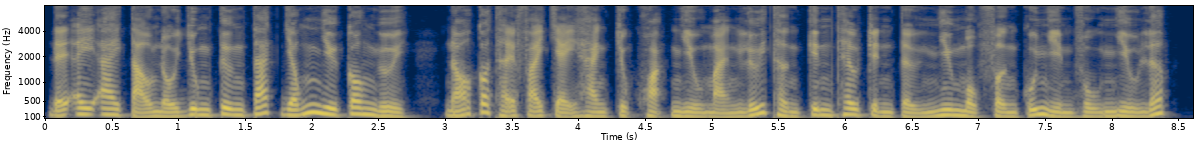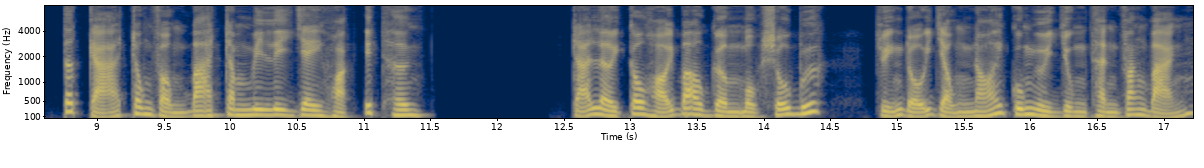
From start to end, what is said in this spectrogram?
Để AI tạo nội dung tương tác giống như con người, nó có thể phải chạy hàng chục hoặc nhiều mạng lưới thần kinh theo trình tự như một phần của nhiệm vụ nhiều lớp, tất cả trong vòng 300 mili giây hoặc ít hơn. Trả lời câu hỏi bao gồm một số bước, chuyển đổi giọng nói của người dùng thành văn bản,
